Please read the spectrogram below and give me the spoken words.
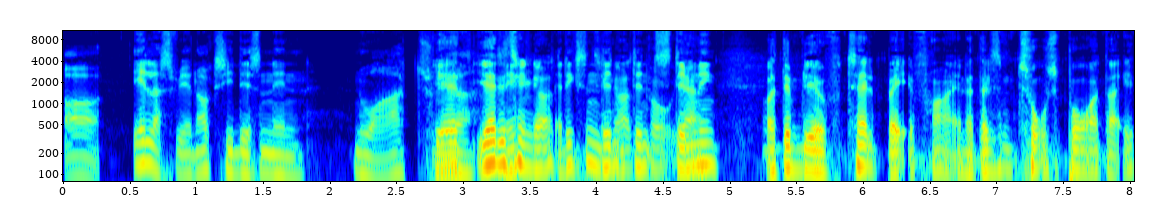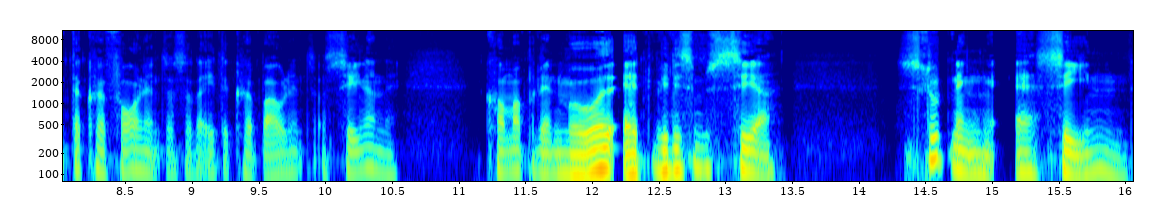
Og ellers vil jeg nok sige, at det er sådan en noir thriller. Ja, ja det tænker jeg også. Er det ikke sådan den, den på, stemning? Ja. Og det bliver jo fortalt bagfra, eller der er ligesom to spor. Der er et, der kører forlæns, og så er der et, der kører baglæns. Og scenerne kommer på den måde, at vi ligesom ser slutningen af scenen.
